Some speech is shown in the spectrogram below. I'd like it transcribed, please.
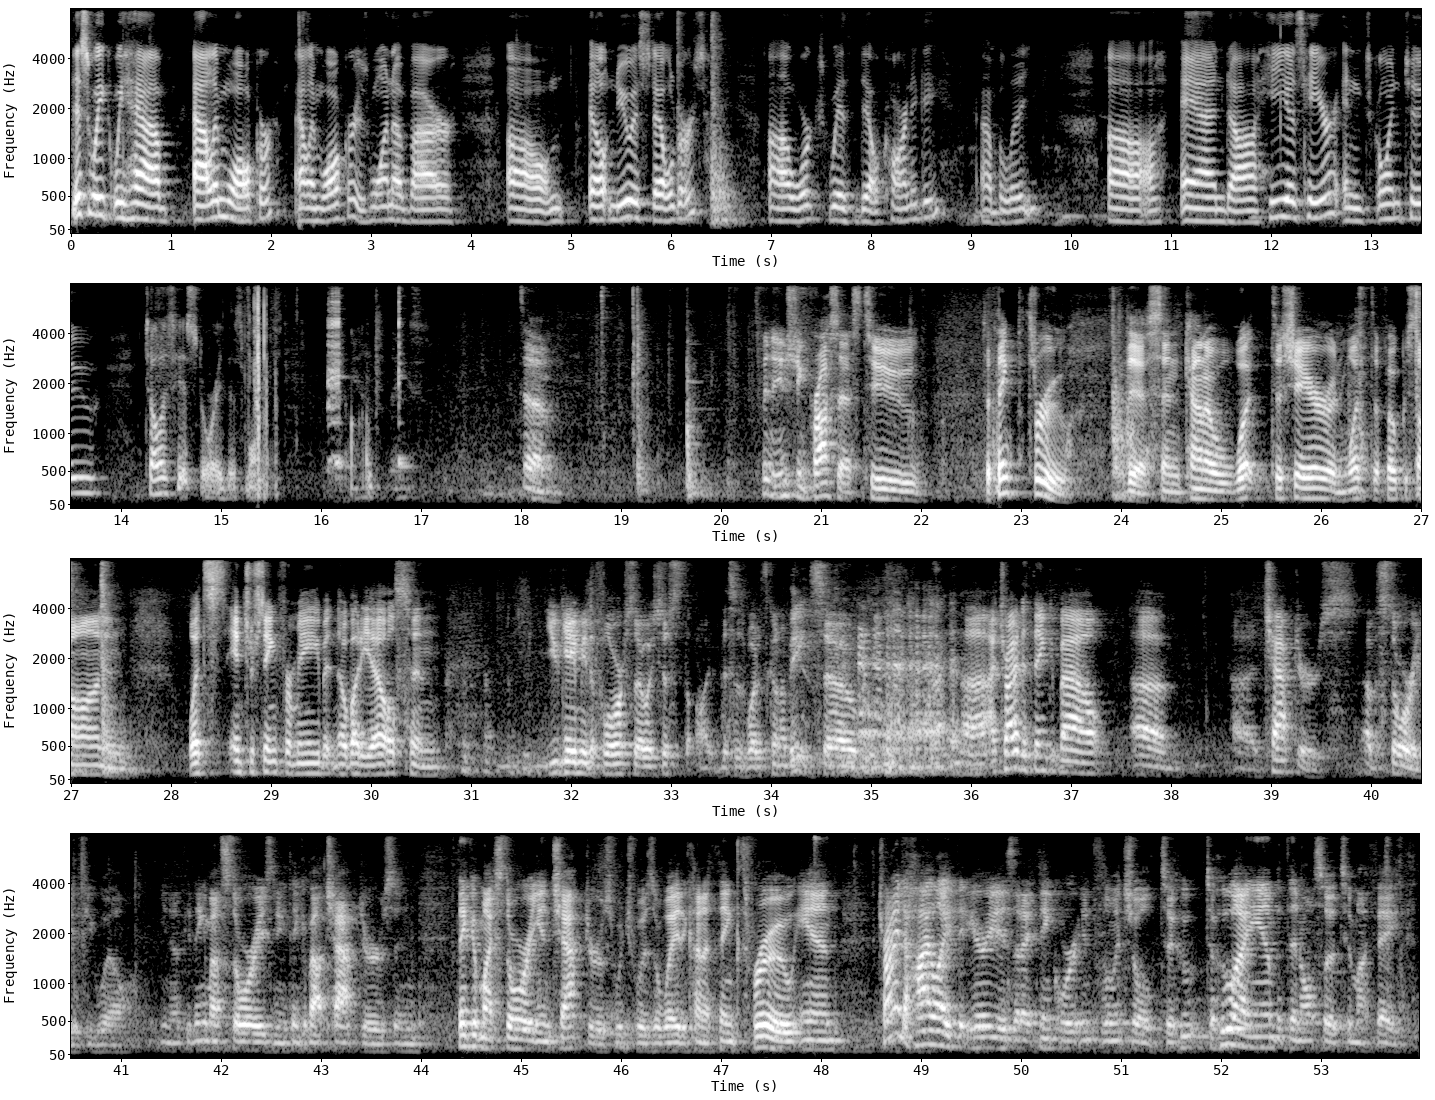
This week we have Alan Walker. Alan Walker is one of our um, el- newest elders, uh, works with Dale Carnegie, I believe. Uh, And uh, he is here and he's going to tell us his story this morning. Thanks. It's, um, it's been an interesting process to, to think through this and kind of what to share and what to focus on and what's interesting for me but nobody else. And you gave me the floor, so it's just uh, this is what it's going to be. So uh, I tried to think about um, uh, chapters of a story, if you will. You know, if you think about stories and you think about chapters and think of my story in chapters, which was a way to kind of think through and trying to highlight the areas that I think were influential to who to who I am, but then also to my faith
